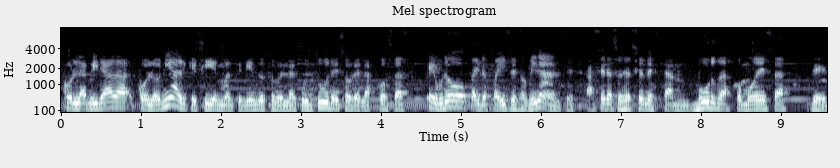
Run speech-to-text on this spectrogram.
con la mirada colonial que siguen manteniendo sobre la cultura y sobre las cosas Europa y los países dominantes. Hacer asociaciones tan burdas como esa de,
